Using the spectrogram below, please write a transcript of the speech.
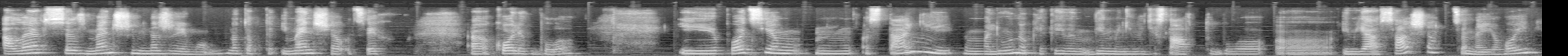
але все з меншим нажимом. Ну, тобто, і менше оцих е, колів було. І потім останній малюнок, який він, мені надіслав, то було е, ім'я Саша, це не його ім'я.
